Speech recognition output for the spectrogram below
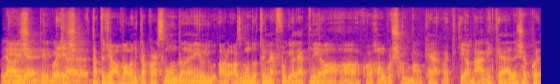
Vagy argentin, és, bocsánat. tehát, hogyha valamit akarsz mondani, ami hogy azt gondolod, hogy meg fogja lepni, a, a, akkor hangosabban kell, vagy kiabálni kell, és akkor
